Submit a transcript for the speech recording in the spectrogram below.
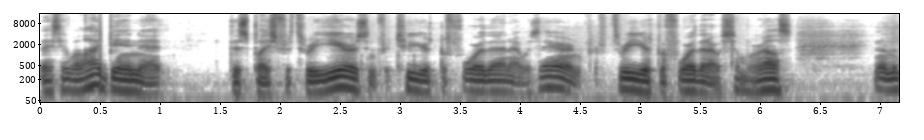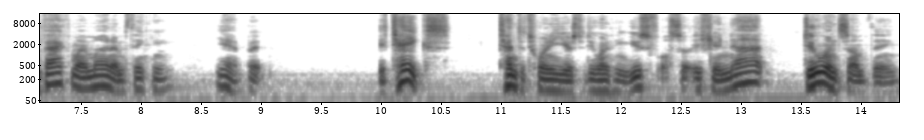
they say, "Well, I've been at this place for three years, and for two years before that, I was there, and for three years before that, I was somewhere else." You know, in the back of my mind, I'm thinking, "Yeah, but it takes 10 to 20 years to do anything useful. So if you're not doing something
